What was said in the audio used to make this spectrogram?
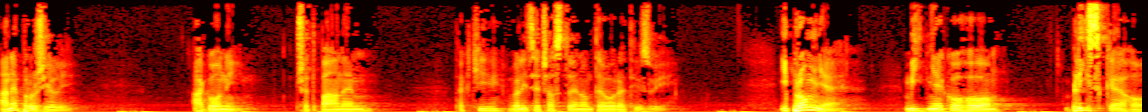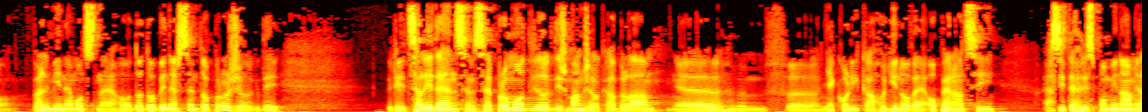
a neprožili agonii před pánem, tak ti velice často jenom teoretizují. I pro mě mít někoho blízkého, velmi nemocného, do doby, než jsem to prožil, kdy, kdy celý den jsem se promodlil, když manželka byla eh, v několika hodinové operaci. Já si tehdy vzpomínám, já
